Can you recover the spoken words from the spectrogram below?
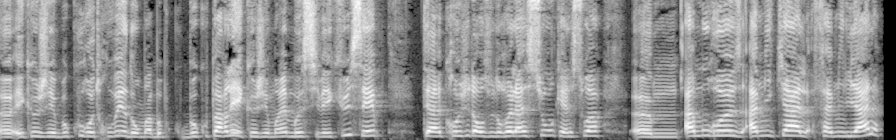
euh, et que j'ai beaucoup retrouvé dont on m'a beaucoup, parlé et que j'ai moi-même aussi vécu, c'est t'es accroché dans une relation qu'elle soit euh, amoureuse, amicale, familiale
